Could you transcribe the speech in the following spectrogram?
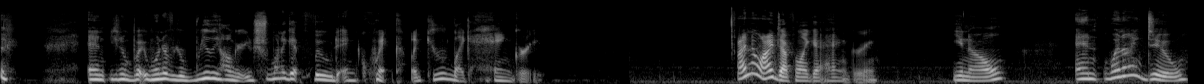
and, you know, but whenever you're really hungry, you just want to get food and quick. Like you're like hangry. I know I definitely get hangry, you know? And when I do,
